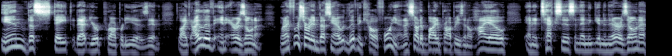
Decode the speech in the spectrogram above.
in the state that your property is in. Like I live in Arizona. When I first started investing, I lived in California and I started buying properties in Ohio and in Texas and then again in Arizona.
